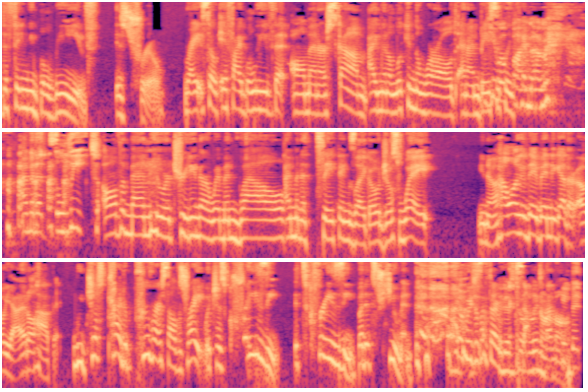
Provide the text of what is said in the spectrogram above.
the thing we believe is true. Right. So if I believe that all men are scum, I'm going to look in the world and I'm You basically will find them. I'm going to delete all the men who are treating their women well. I'm going to say things like, oh, just wait. You know, how long have they been together? Oh, yeah, it'll happen. We just try to prove ourselves right, which is crazy. It's crazy, but it's human. we just have to it is totally normal. human.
